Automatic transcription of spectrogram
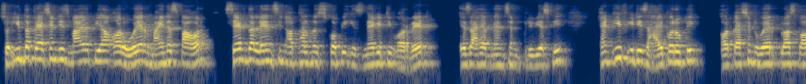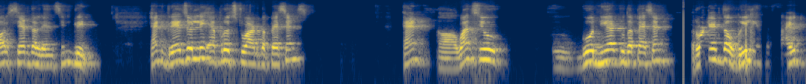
So if the patient is myopia or wear minus power, set the lens in ophthalmoscopy is negative or red, as I have mentioned previously. And if it is hyperopic or patient wear plus power, set the lens in green. And gradually approach toward the patients. And uh, once you go near to the patient, rotate the wheel in the side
